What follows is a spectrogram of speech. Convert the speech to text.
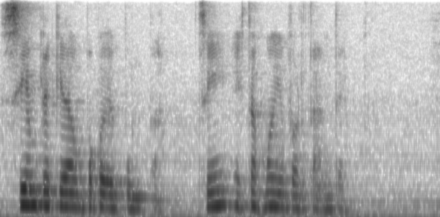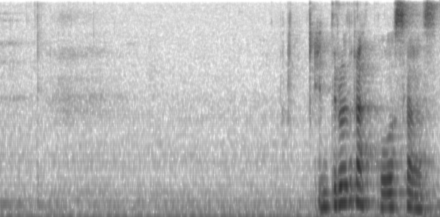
siempre queda un poco de pulpa. ¿sí? Esto es muy importante. Entre otras cosas,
